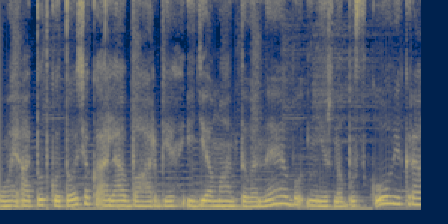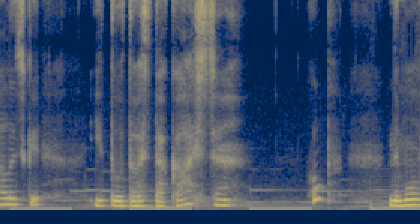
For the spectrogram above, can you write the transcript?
Ой, а тут куточок а-ля Барбі, і діамантове небо, і ніжно-бускові кралечки. І тут ось така ще. Хоп, немов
